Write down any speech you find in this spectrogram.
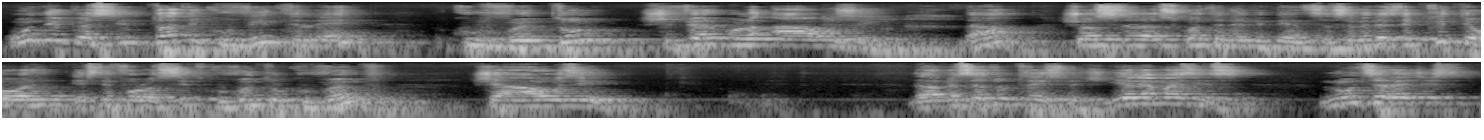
unde găsim toate cuvintele, cuvântul și verbul a auzi. Da? Și o să scot în evidență. Să vedeți de câte ori este folosit cuvântul cuvânt și a auzi. De la versetul 13. El a mai zis, nu înțelegeți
